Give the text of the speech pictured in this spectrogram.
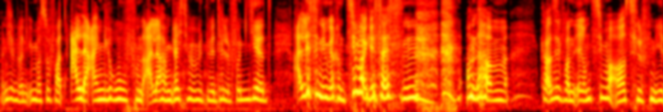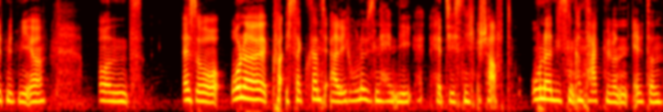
Und ich habe dann immer sofort alle angerufen und alle haben gleich immer mit mir telefoniert. Alle sind in ihrem Zimmer gesessen und haben quasi von ihrem Zimmer aus telefoniert mit mir. Und also ohne, ich sage ganz ehrlich, ohne diesen Handy hätte ich es nicht geschafft. Ohne diesen Kontakt mit meinen Eltern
